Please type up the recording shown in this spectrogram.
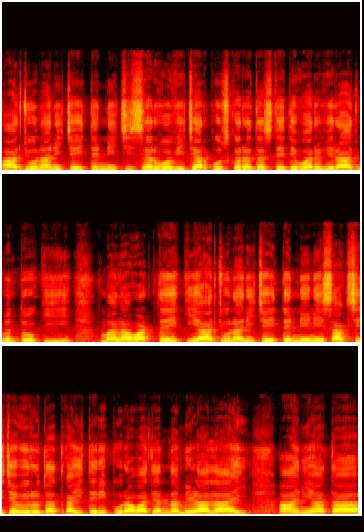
अर्जुन आणि चैतन्याची सर्व विचारपूस करत असते. तेव्हा रविराज म्हणतो की मला वाटतंय की अर्जुन आणि चैतन्याने साक्षीच्या विरोधात काहीतरी पुरावा त्यांना मिळाला आहे. आणि आता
